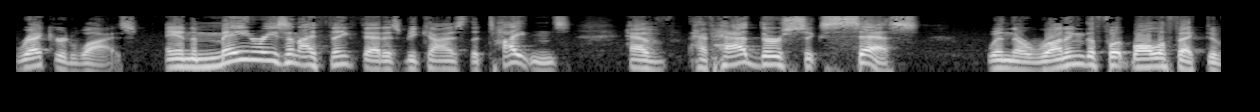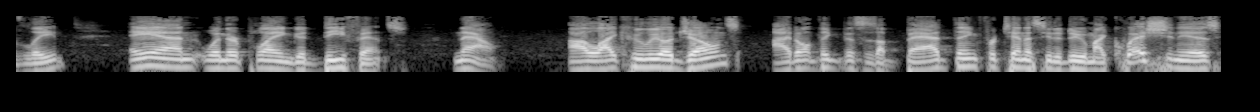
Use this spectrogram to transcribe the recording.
record wise. And the main reason I think that is because the Titans have, have had their success when they're running the football effectively and when they're playing good defense. Now, I like Julio Jones. I don't think this is a bad thing for Tennessee to do. My question is,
